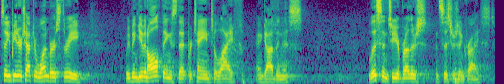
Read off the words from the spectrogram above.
2 Peter chapter 1 verse 3. We've been given all things that pertain to life and godliness. Listen to your brothers and sisters in Christ.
